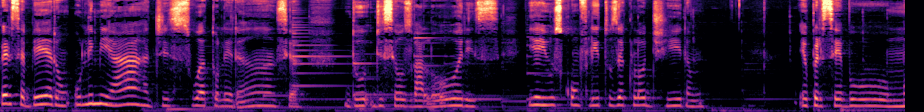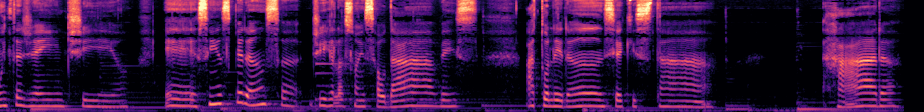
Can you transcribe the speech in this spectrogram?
perceberam o limiar de sua tolerância, do, de seus valores, e aí os conflitos eclodiram. Eu percebo muita gente é, sem esperança de relações saudáveis, a tolerância que está rara,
